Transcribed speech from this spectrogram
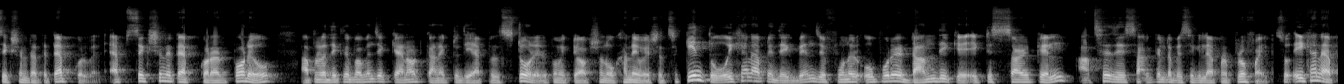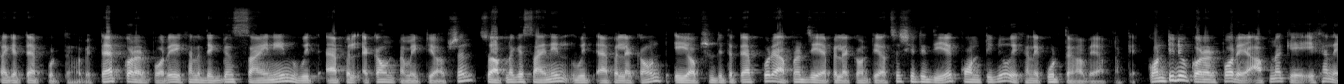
সেকশনটাতে ট্যাপ করবেন। অ্যাপ সেকশনে ট্যাপ করার পরেও আপনারা দেখতে পাবেন যে cannot connect to the Apple store এরকম একটি অপশন ওখানেও এসেছে। কিন্তু ওইখানে আপনি দেখবেন যে ফোনের উপরের ডান দিকে একটি সার্কেল আছে যে সার্কেলটা বেসিক্যালি আপনার প্রোফাইল সো এখানে আপনাকে ট্যাপ করতে হবে। ট্যাপ করার পরে এখানে দেখবেন sign in with Apple account নামে একটি অপশন সো আপনাকে sign in with Apple account এই অপশনটিতে ট্যাপ করে আপনার যে অ্যাপেল অ্যাকাউন্টটি আছে, সেটি দিয়ে কন্টিনিউ এখানে করতে হবে আপনাকে। কন্টিনিউ করার পরে আপনাকে এখানে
